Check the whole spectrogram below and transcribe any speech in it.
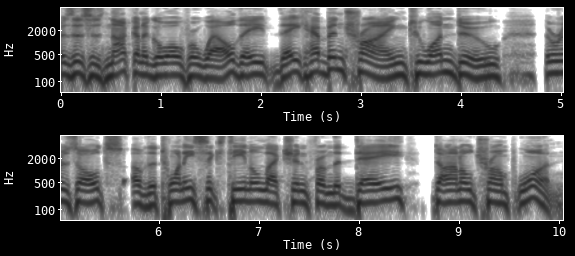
because this is not going to go over well. They they have been trying to undo the results of the 2016 election from the day Donald Trump won.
